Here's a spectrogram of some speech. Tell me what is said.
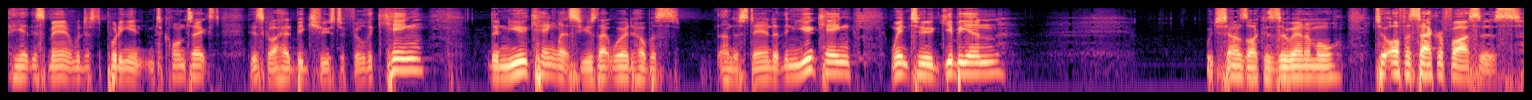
He had this man. We're just putting it into context. This guy had big shoes to fill. The king, the new king. Let's use that word. Help us understand it. The new king went to Gibeon which sounds like a zoo animal, to offer sacrifices,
